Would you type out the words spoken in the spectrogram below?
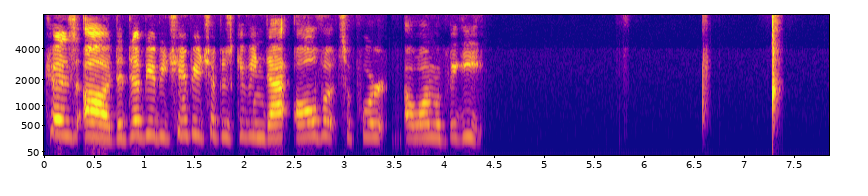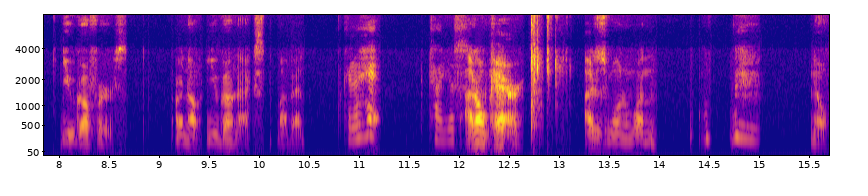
Because uh, the WWE Championship is giving that all of its support along with Big E. You go first. Or no, you go next. My bad. Can I hit Titus? I don't care. I just want to win. No.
